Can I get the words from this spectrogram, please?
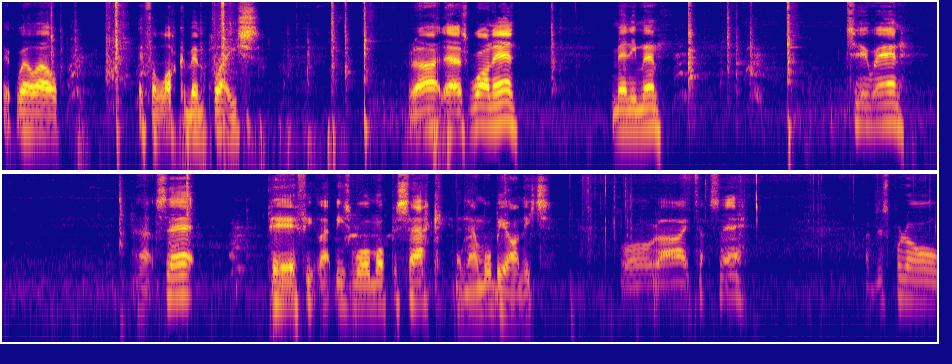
it will help if I lock them in place. Right, there's one in. Minimum. Two in. That's it. Perfect. Let these warm up a sec and then we'll be on it. All right, that's it. I've just put all,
